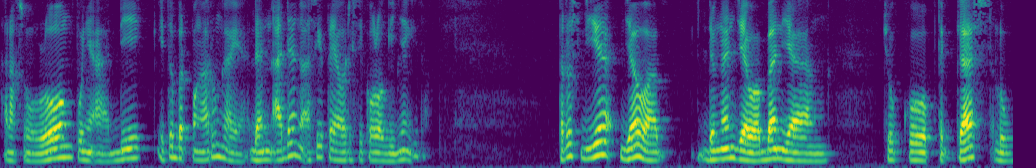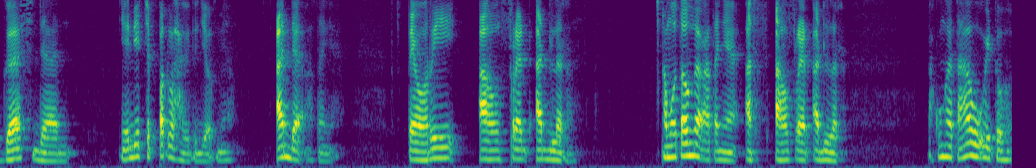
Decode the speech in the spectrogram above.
anak sulung punya adik itu berpengaruh nggak ya? Dan ada nggak sih teori psikologinya gitu? Terus dia jawab dengan jawaban yang cukup tegas lugas dan ya dia cepat lah gitu jawabnya. Ada katanya. Teori Alfred Adler. Kamu tahu nggak katanya Alfred Adler? Aku nggak tahu gitu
